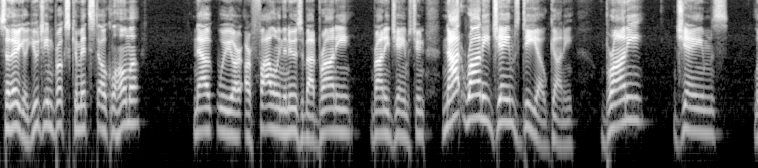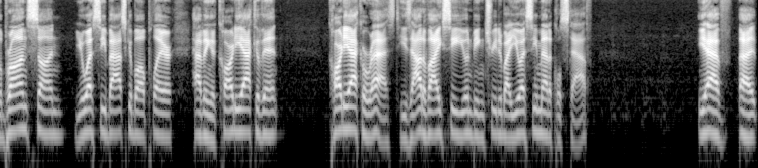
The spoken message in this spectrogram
So there you go. Eugene Brooks commits to Oklahoma. Now we are, are following the news about Bronny, Bronny James Jr. Not Ronnie James Dio, Gunny. Bronny James, LeBron's son, USC basketball player, having a cardiac event, cardiac arrest. He's out of ICU and being treated by USC medical staff. You have a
